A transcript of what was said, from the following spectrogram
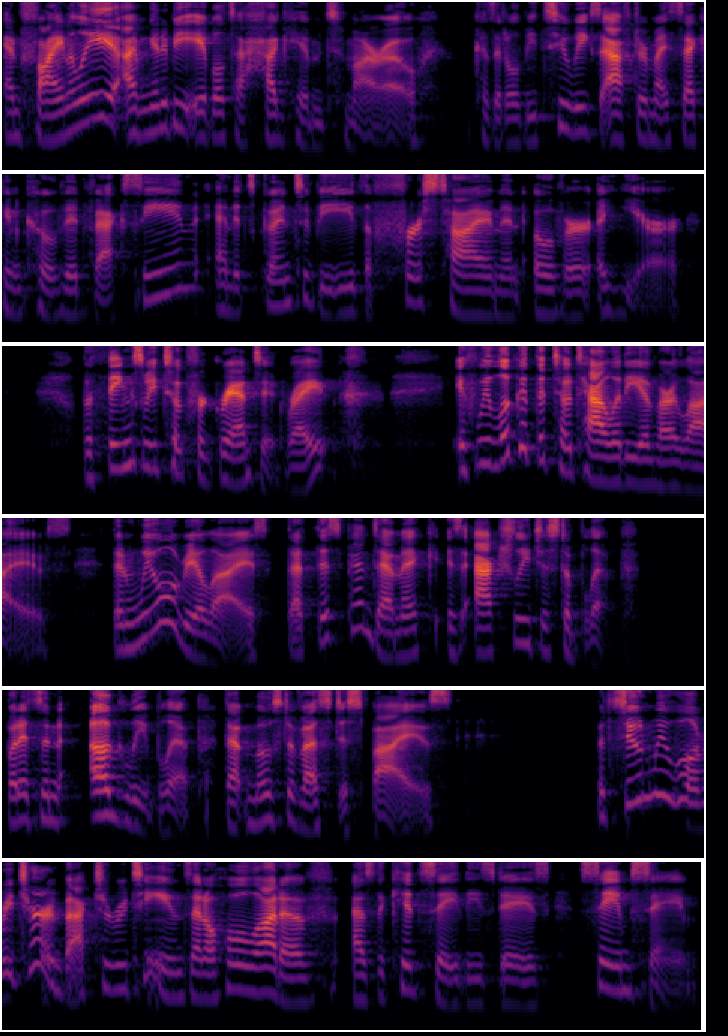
And finally, I'm going to be able to hug him tomorrow because it'll be two weeks after my second COVID vaccine, and it's going to be the first time in over a year. The things we took for granted, right? If we look at the totality of our lives, then we will realize that this pandemic is actually just a blip, but it's an ugly blip that most of us despise. But soon we will return back to routines and a whole lot of, as the kids say these days, same, same,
